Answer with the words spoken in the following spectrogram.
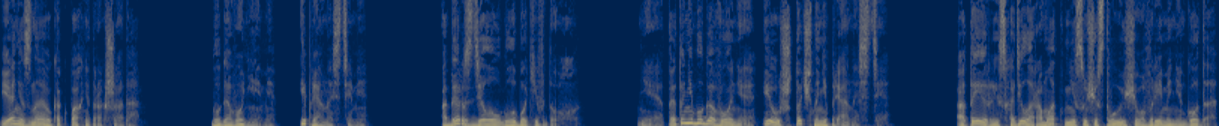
«Я не знаю, как пахнет Ракшада». «Благовониями и пряностями», Адер сделал глубокий вдох. Нет, это не благовоние и уж точно не пряности. От Эйры исходил аромат несуществующего времени года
